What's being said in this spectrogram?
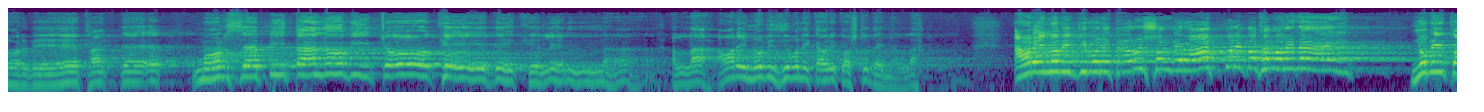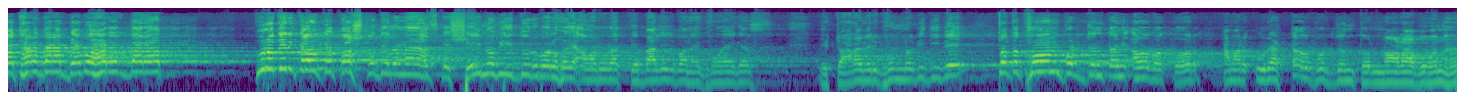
গর্বে থাকতে মরছে পিতা নবী চোখে দেখলেন না। আল্লাহ, আমার এই নবী জীবনে কাউরে কষ্ট দেয় না আল্লাহ। আমার এই নবীর জীবনে কারোর সঙ্গে রাগ করে কথা বলে নাই। নবীর কথার দ্বারা, ব্যবহারের দ্বারা কোনোদিন কাউকে কষ্ট দিল না। আজকে সেই নবী দুর্বল হয়ে আমার উরাতকে বালির বানায় ঘুমায় গেছে। একটু আরামের ঘুম নবী দিবে। ততক্ষণ পর্যন্ত আমি অবকর আমার উরাতটাও পর্যন্ত নড়াবো না।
